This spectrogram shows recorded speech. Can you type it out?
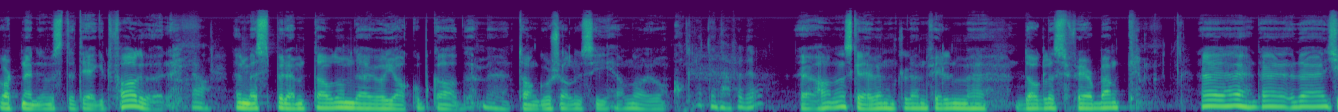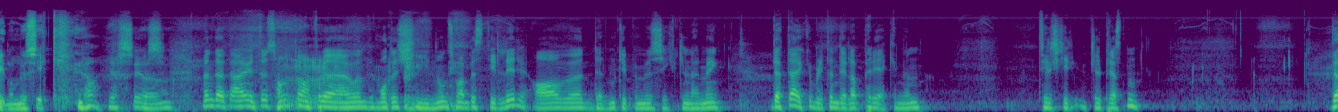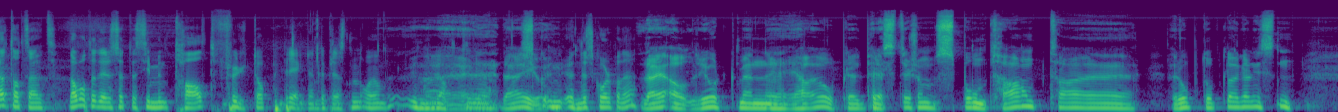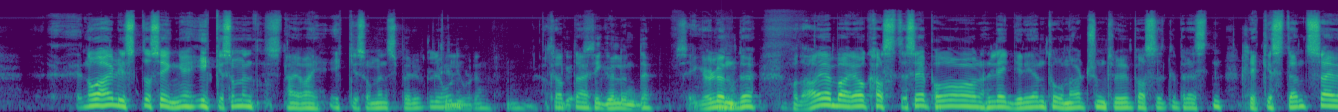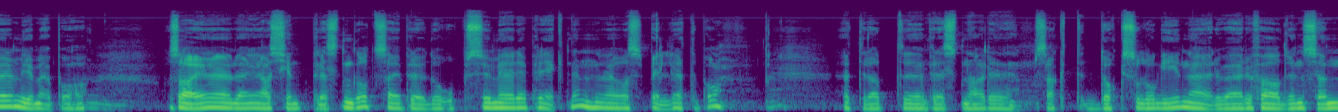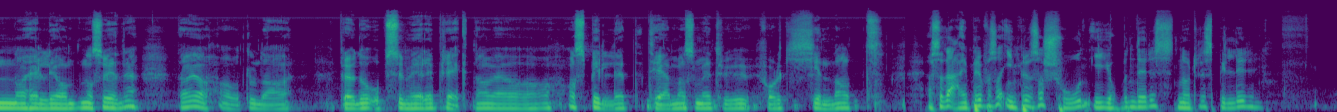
Det ble nærmest et eget fag. der. Ja. Den mest berømte av dem det er jo Jakob Gade med 'Tango sjalusi'. Han var jo Akkurat den er for det. ja, han skrev en til en film, eh, Douglas Fairbank. Det, det, det er kinomusikk. Ja, yes, yes. Men dette er jo interessant, da, for det er jo en måte kinoen som er bestiller av eh, den type musikktilnærming. Dette er jo ikke blitt en del av prekenen til, til presten. Det har tatt seg ut. Da måtte dere støtte simentalt fulgt opp prekenen til presten og underlagt Nei, eh, det er jo- sk- under skål på det. Det har jeg aldri gjort, men eh, jeg har jo opplevd prester som spontant har eh, ropt opp til organisten. Nå har jeg lyst til å synge, ikke som en, nei, nei, ikke som en spurv til Til jorden. Mm. Sigurd Lunde. Sigurd Lunde. Og da er det bare å kaste seg på og legge i en toneart som tror passer til presten. Slike stunts har jeg mye med på. Så har jeg, jeg har kjent presten godt, så har jeg prøvd å oppsummere prekenen ved å spille etterpå. Etter at eh, presten har eh, sagt doksologien, ære være Faderen, Sønnen og Helligånden osv. Da har jeg av og til da prøvd å oppsummere prekena ved å, å spille et tema som jeg tror folk kjenner at Altså, det er improvisasjon i jobben deres når dere spiller.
